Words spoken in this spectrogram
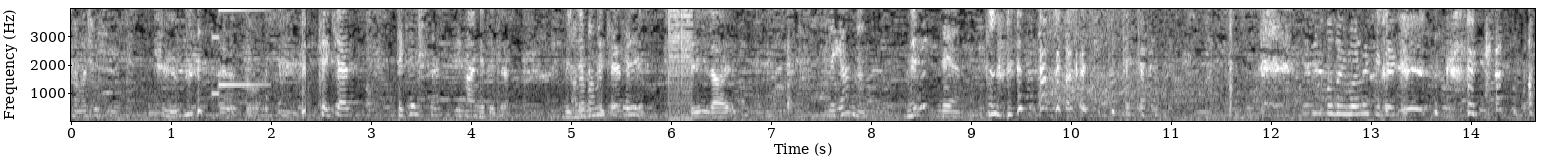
Çamaşır suyu. Şuyu. evet doğru. Teker. Teker işte. Hangi teker? Bildiğimiz Arabanın teker tekeri. değil? Değil hayır. Leğen mi? Ne? Leğen. teker. Benim bana yuvarlak bir kanka. Kanka sağ-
